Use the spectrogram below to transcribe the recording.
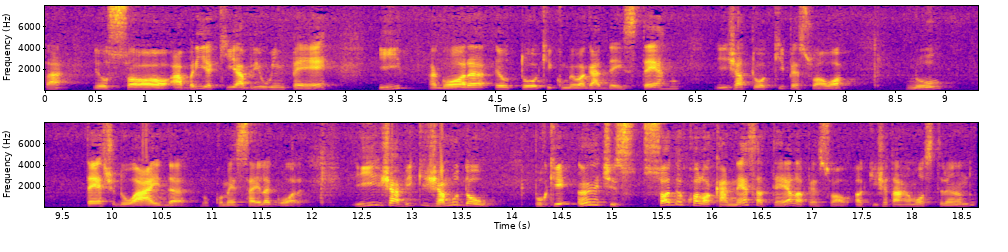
tá? Eu só abri aqui, abri o INPE e agora eu tô aqui com o meu HD externo e já tô aqui, pessoal, ó, no teste do AIDA. Vou começar ele agora. E já vi que já mudou, porque antes, só de eu colocar nessa tela, pessoal, aqui já estava mostrando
